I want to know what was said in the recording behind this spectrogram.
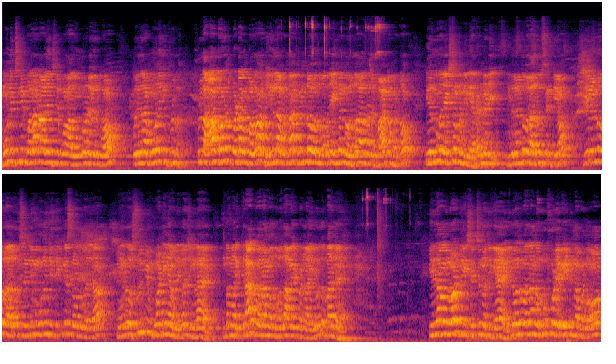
மூணு இன்ச்சுலையும் போகலாம் நாலு இன்ச்சுலையும் போகலாம் அது உங்களோட இருக்கும் புரியுதுங்களா? மூணு ஃபுல் ஃபுல் ஆல் ரவுண்ட் போட்டாலும் போகலாம் அப்படி இல்லை அப்படின்னா விண்டோ வந்து பார்த்தீங்கன்னா எங்கெங்க வருதோ அதோட பாட்டம் மட்டும் இது வந்து கொஞ்சம் எக்ஸ்டெண்ட் பண்ணிங்க ரெண்டு அடி. இதுலேருந்து ஒரு அறுபது சென்டியும் இதுலேருந்து ஒரு அறுபது சென்டி மூணு இன்ச்சு திக்னஸ்ல வந்து பார்த்தீங்கன்னா நீங்கள் வந்து ஒரு ஸ்லிப்பிங் போட்டீங்க அப்படின்னு வச்சுங்களேன் இந்த மாதிரி கிராக் வராமல் வந்து வந்து அவாய்ட் பண்ணலாம். இது வந்து பாருங்க. இதுதான் வந்து லோடு பிரிக் செக்ஷன் வச்சுங்க இது வந்து பார்த்தீங்கன்னா அந்த ரூஃபோட வெயிட் என்ன பண்ணும்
